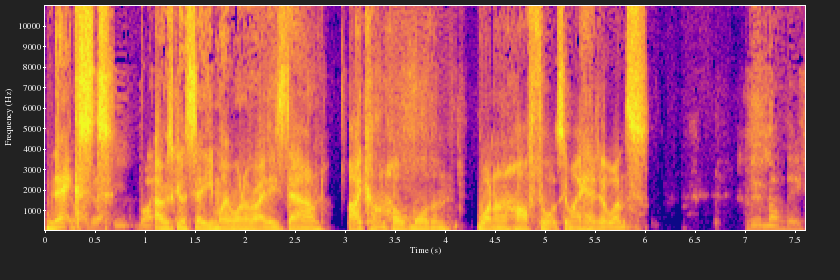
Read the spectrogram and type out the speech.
Next, I was going to say you might want to write these down. I can't hold more than one and a half thoughts in my head at once. Blue Monday.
